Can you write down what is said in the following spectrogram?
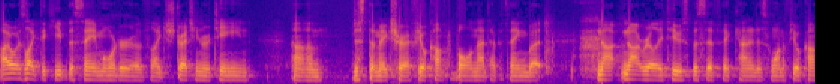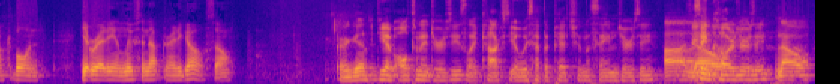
I always like to keep the same order of like stretching routine, um, just to make sure I feel comfortable and that type of thing. But not not really too specific. Kind of just want to feel comfortable and get ready and loosen up, and ready to go. So Very good. Do you have alternate jerseys? Like Cox, do you always have to pitch in the same jersey? Uh, Same color jersey? No,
